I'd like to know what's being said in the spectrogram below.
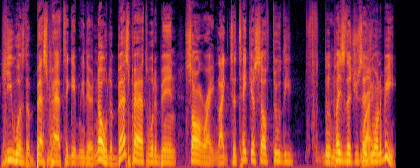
he was the best path to get me there. No, the best path would have been songwriting, like to take yourself through the the Mm-hmm. places that you said Right. you want to be.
